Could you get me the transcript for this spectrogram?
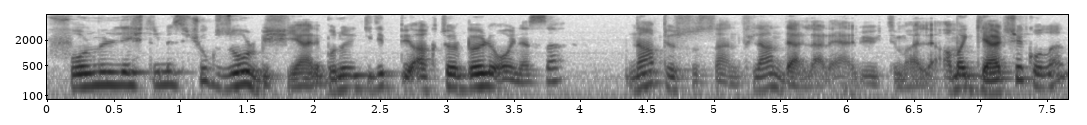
formülleştirmesi çok zor bir şey. Yani bunu gidip bir aktör böyle oynasa ne yapıyorsun sen falan derler yani büyük ihtimalle. Ama gerçek olan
